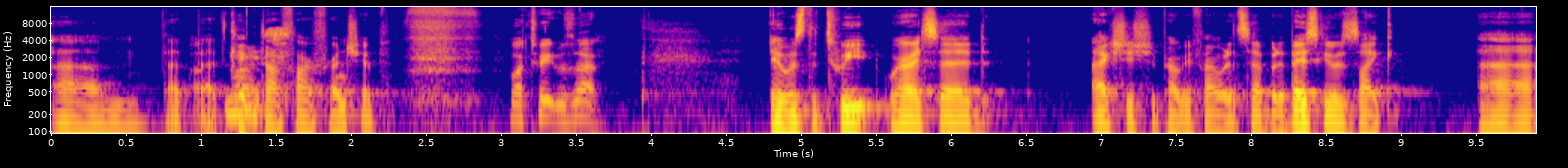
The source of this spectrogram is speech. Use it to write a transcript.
Um, that that kicked nice. off our friendship. What tweet was that? It was the tweet where I said, I actually should probably find what it said, but it basically was like, uh,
